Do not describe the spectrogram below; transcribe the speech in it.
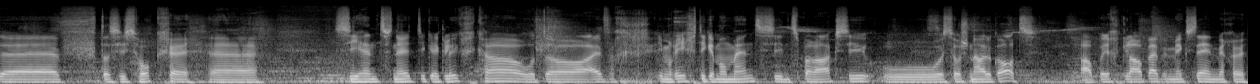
äh, das ist Hockey. Äh, sie haben das nötige Glück gehabt oder einfach im richtigen Moment sind sie bereit gewesen und so schnell geht es. Aber ich glaube, eben, wir sehen, wir können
